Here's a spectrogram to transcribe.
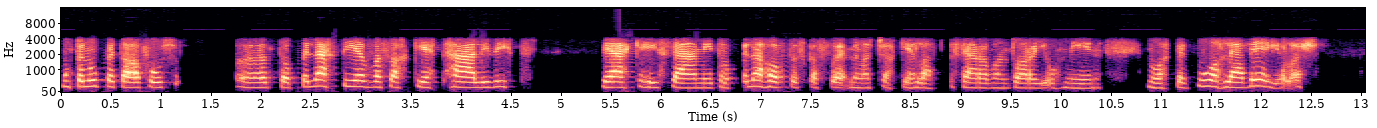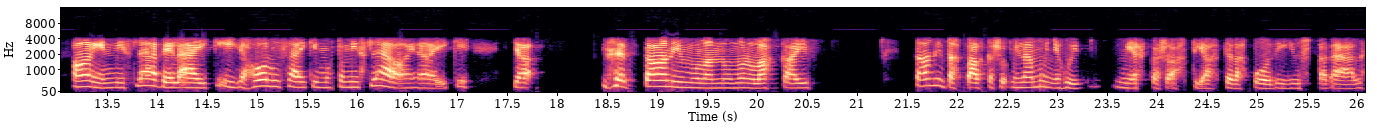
Mutta nuppetaafus toppe lähtien vasahki, että häälivit jääkehissäämi toppela hoftoskassa meillä tjahkiella seuraavan torju niin nuohtel puohlää veijolas. Ain mis läävel äiki ja holusäiki mutta mis lää aina äiki. Ja taani mulla nu monu lakkai taanin tah palkkasu minä mun ja hui mieskasahti ja tätä poodi justa täällä.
